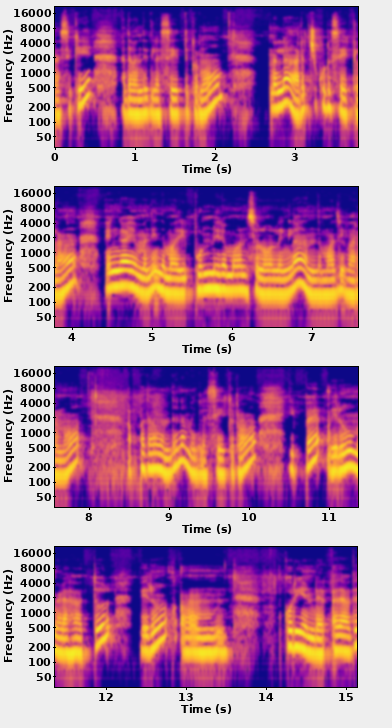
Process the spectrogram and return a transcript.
நசுக்கி அதை வந்து இதில் சேர்த்துக்கணும். நல்லா அரைச்சி கூட சேர்க்கலாம். வெங்காயம் வந்து இந்த மாதிரி பொன்னிறமான்னு சொல்லுவோம் இல்லைங்களா? அந்த மாதிரி வரணும். அப்போ தான் வந்து நம்ம இதில் சேர்க்கணும். இப்போ வெறும் மிளகாத்தூள் வெறும் கொரியண்டர் அதாவது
